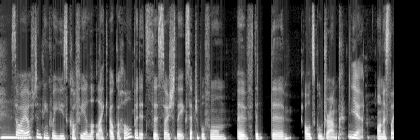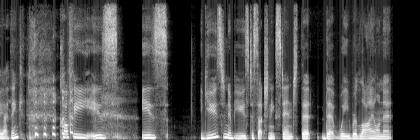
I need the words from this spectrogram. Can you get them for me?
Mm. So I often think we use coffee a lot like alcohol, but it's the socially acceptable form of the the old school drunk. Yeah. Honestly, I think coffee is is used and abused to such an extent that that we rely on it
